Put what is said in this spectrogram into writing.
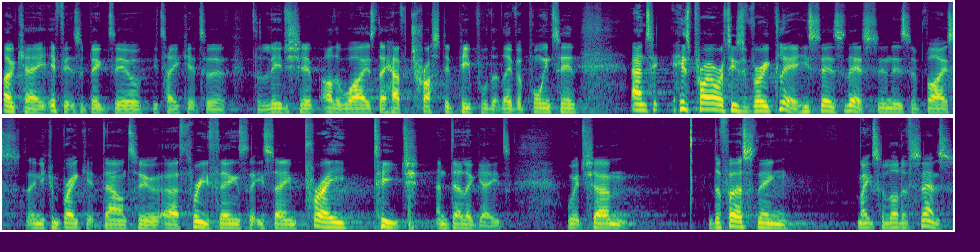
Okay, if it's a big deal, you take it to, to leadership. Otherwise, they have trusted people that they've appointed. And his priorities are very clear. He says this in his advice, and you can break it down to uh, three things that he's saying pray, teach, and delegate. Which um, the first thing makes a lot of sense.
